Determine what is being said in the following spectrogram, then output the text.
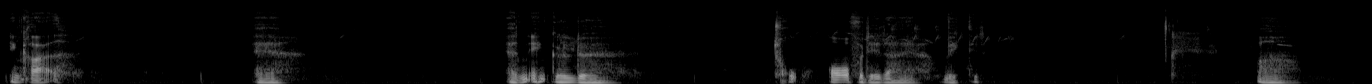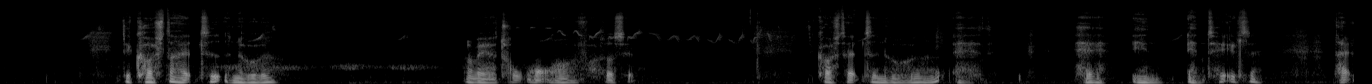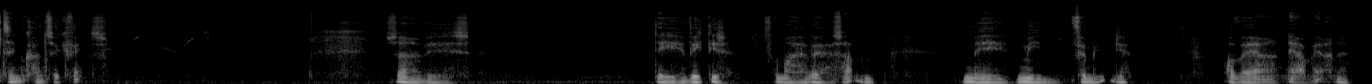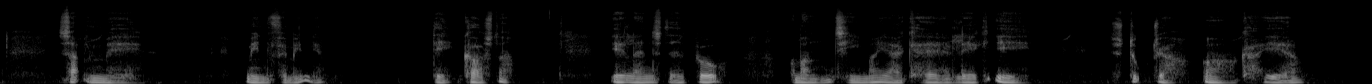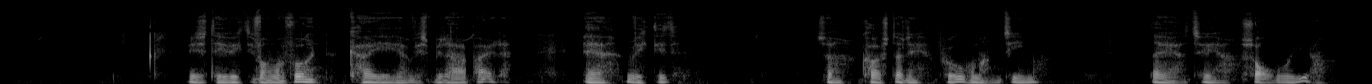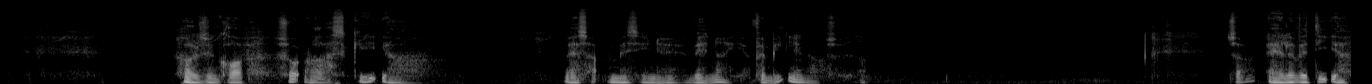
en grad af, af den enkelte øh, tro over for det, der er vigtigt. Og det koster altid noget at være tro over for sig selv. Det koster altid noget at have en antagelse. Der er altid en konsekvens. Så hvis det er vigtigt for mig at være sammen med min familie og være nærværende sammen med min familie. Det koster et eller andet sted på hvor mange timer jeg kan lægge i studier og karriere. Hvis det er vigtigt for mig at få en karriere, hvis mit arbejde er vigtigt, så koster det på, hvor mange timer der er til at sove i og holde sin krop sund og rask i og være sammen med sine venner og familien og så videre. Så alle værdier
